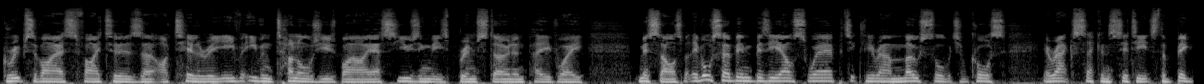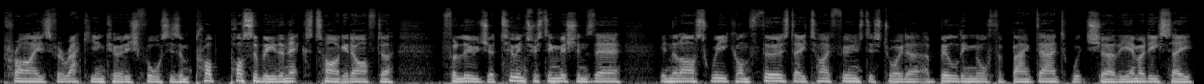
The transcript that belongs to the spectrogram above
groups of IS fighters, uh, artillery, even, even tunnels used by IS, using these brimstone and paveway missiles. But they've also been busy elsewhere, particularly around Mosul, which, of course, Iraq's second city. It's the big prize for Iraqi and Kurdish forces and pro- possibly the next target after Fallujah. Two interesting missions there in the last week. On Thursday, typhoons destroyed a, a building north of Baghdad, which uh, the MOD say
